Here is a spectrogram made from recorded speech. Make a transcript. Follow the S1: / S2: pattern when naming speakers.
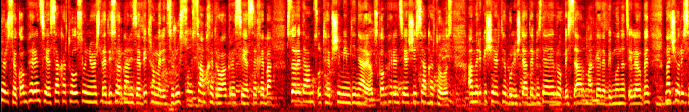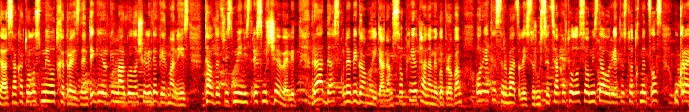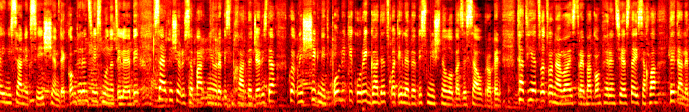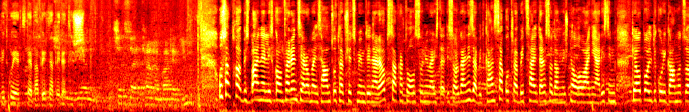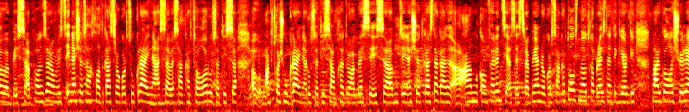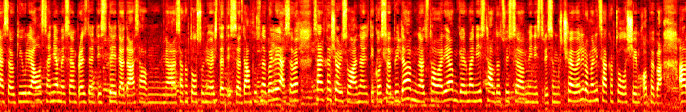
S1: შორისო კონფერენცია საქართველოს უნივერსიტეტის ორგანიზებით, რომელიც რუსულ სამხედრო აგრესიას ეხება, სწორედ ამ წუთებში მიმდინარეობს. კონფერენციაში საქართველოს, ამერიკის შეერთებული შტატების და ევროპის წარმომადგენლები მონაწილეობენ, მათ შორისაა საქართველოს მეოთხე პრეზიდენტი გიორგი მარგველაშვილი და გერმანიის თავდაცვის მინისტრის მრჩეველი. რა დასკვნები გამოიტანა მსოფლიო თანამეგობრობამ 2008 წლის რუსეთ-საქართველოს ომის და 2014 წელს უკრაინის ანექსიის შემდეგ კონფერენციის მონაწილეები მონაწილეები საერთაშორისო პარტნიორების მხარდაჭერის და ქვეყნის შიგნით პოლიტიკური გადაწყვეტილებების მნიშვნელობაზე საუბრობენ. თათია წოწონავა ესწრება კონფერენციას და ის ახლა დეტალებით გვერდდება პირდაპირ ეთერში.
S2: უსაფრთხოების პანელის კონფერენცია, რომელიც ამ წუთებშიც მიმდინარეობს საქართველოს უნივერსიტეტის ორგანიზებით, განსაკუთრებით საინტერესო და მნიშვნელოვანი არის იმ გეოპოლიტიკური გამოწვევების ფონზე, რომლის წინაშეც ახლად გას როგორც უკრაინა, ასევე საქართველოს, რუსეთის, ამ შემთხვევაში უკრაინა, რუსეთის სამხედრო აგრესიის წინაშე დგას და ამ კონფერენციას ესწრებიან როგორც საქართველოს მეოთხე პრეზიდენტი გიორგი მარგოლაშვილი, ასევე გიული ალასანია, მესამე პრეზიდენტის დედა და საქართველოს უნივერსიტეტის ინსტიტუტის დამფუძნებელი, ასევე საერთაშორისო ანალიტიკოსები და თავარია გერმანიის თავდაცვის მინისტრის მრჩეველი, რომელიც საქართველოსში იმყოფება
